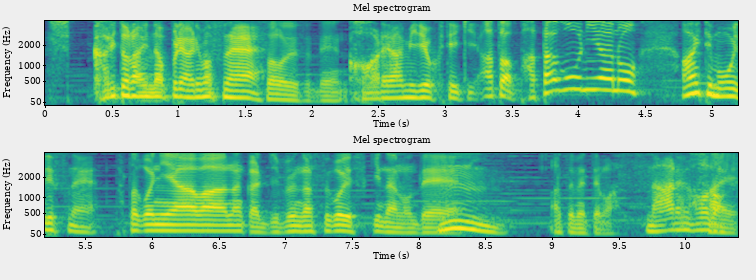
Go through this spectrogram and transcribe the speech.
しっかりとラインナップにありますね。そうですね。これは魅力的。あとはパタゴニアのアイテム多いですね、パタゴニアはなんか自分がすごい好きなのうでん、集めてます、なるほど、はい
